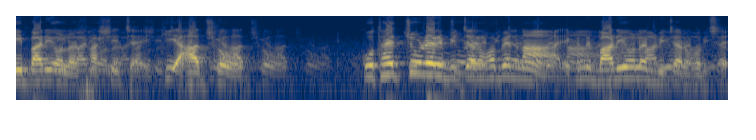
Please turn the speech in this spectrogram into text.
এই বাড়িওয়ালার ফাঁসি চাই। কি আজব? কোথায় চোরের বিচার হবে? না এখানে বাড়িওয়ালার বিচার হচ্ছে।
